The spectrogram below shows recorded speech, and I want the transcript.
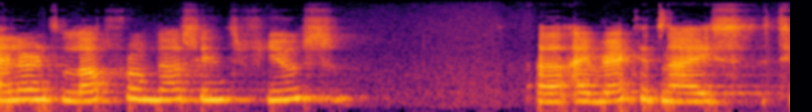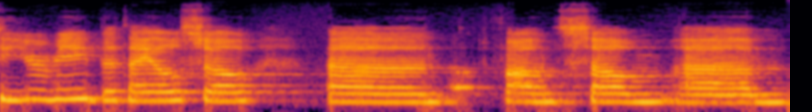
I learned a lot from those interviews. Uh, I recognized theory, but I also found some um,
